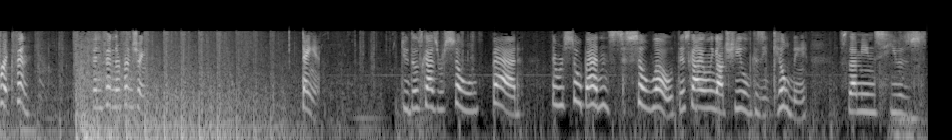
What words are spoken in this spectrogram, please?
Frick, Finn! Finn, Finn, they're finishing. Dang it. Dude, those guys were so bad. They were so bad and so low. This guy only got shield because he killed me. So that means he was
